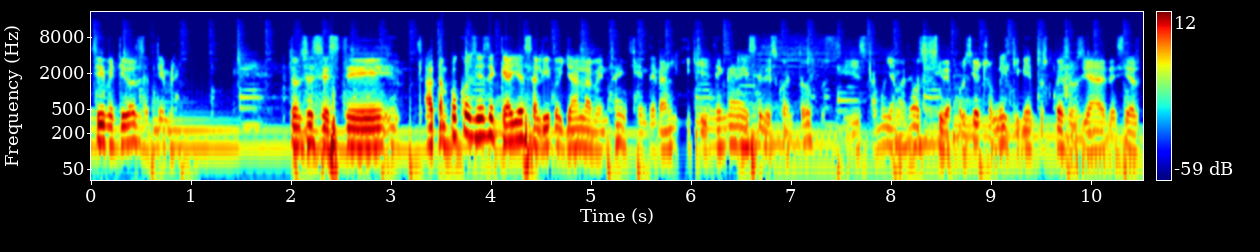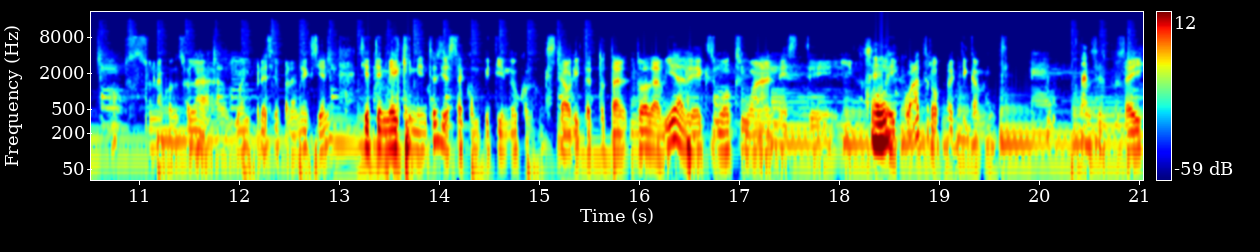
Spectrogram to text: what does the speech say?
Sí, 22 de septiembre. Entonces, este, a tan pocos días de que haya salido ya la venta en general y que tenga ese descuento, pues sí está muy llamativo. O sea, si de por sí 8.500 pesos ya decías, no, pues es una consola a buen precio para Next Gen, 7.500 ya está compitiendo con lo que está ahorita total, todavía de Xbox One este, y Sí. Play 4 prácticamente. Entonces, pues ahí,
